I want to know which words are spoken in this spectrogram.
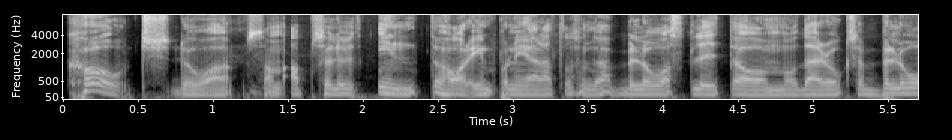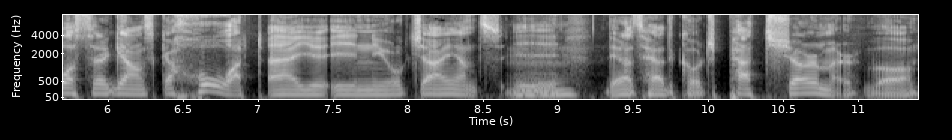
coach då som absolut inte har imponerat och som det har blåst lite om och där det också blåser ganska hårt är ju i New York Giants mm. i deras headcoach Pat Shermer. Vad,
